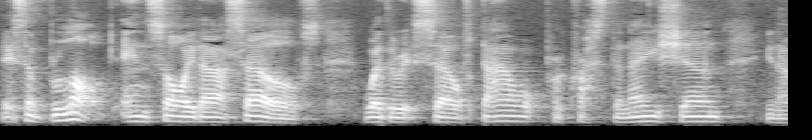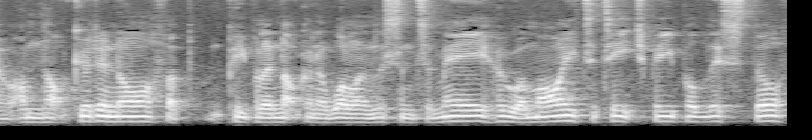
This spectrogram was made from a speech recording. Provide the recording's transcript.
It's a block inside ourselves, whether it's self-doubt, procrastination, you know, I'm not good enough, uh, people are not going to want to listen to me, who am I to teach people this stuff?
